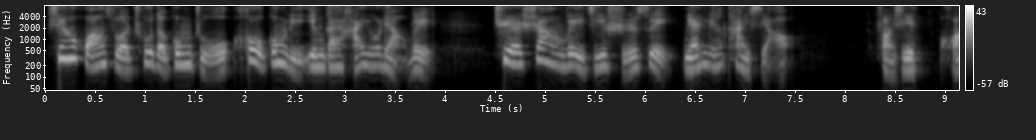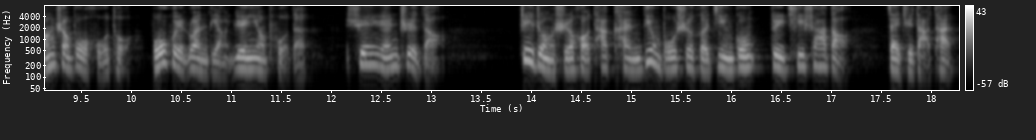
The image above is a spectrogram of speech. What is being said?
先皇所出的公主，后宫里应该还有两位，却尚未及十岁，年龄太小。放心，皇上不糊涂，不会乱点鸳鸯谱的。轩辕志道，这种时候他肯定不适合进宫。对七杀道，再去打探。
